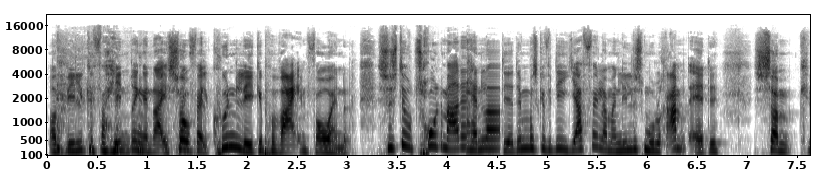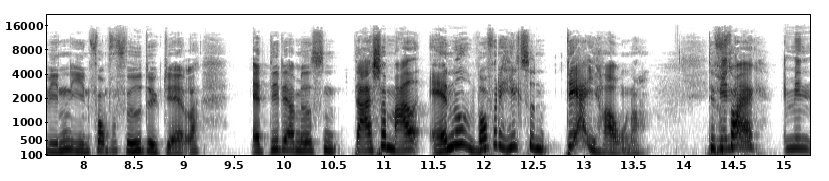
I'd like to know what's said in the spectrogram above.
og hvilke forhindringer der i så fald kunne ligge på vejen foran. Jeg synes, det er utrolig meget, det handler om det, og det er måske, fordi jeg føler mig en lille smule ramt af det, som kvinde i en form for fødedygtig alder, at det der med sådan, der er så meget andet. Hvorfor det hele tiden der, I havner? Det forstår jeg ikke. Men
